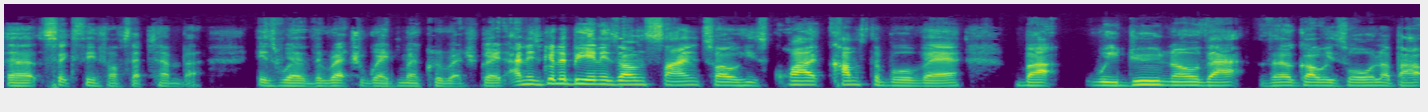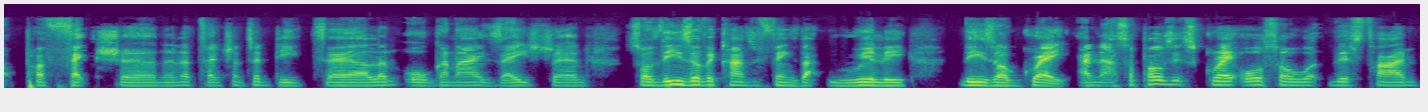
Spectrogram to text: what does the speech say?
uh, 16th of September is where the retrograde Mercury retrograde, and he's going to be in his own sign, so he's quite comfortable there. But we do know that Virgo is all about perfection and attention to detail and organization. So these are the kinds of things that really these are great. And I suppose it's great also this time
